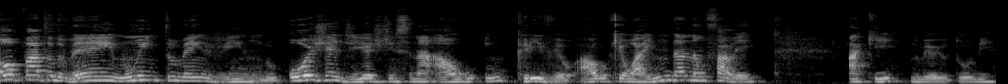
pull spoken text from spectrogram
Opa, tudo bem? Muito bem-vindo. Hoje é dia de te ensinar algo incrível, algo que eu ainda não falei aqui no meu YouTube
